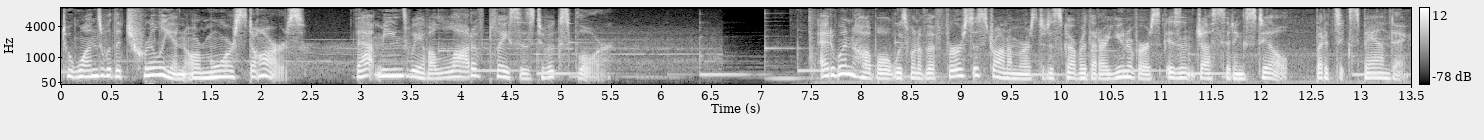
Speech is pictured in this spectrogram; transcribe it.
to ones with a trillion or more stars. That means we have a lot of places to explore. Edwin Hubble was one of the first astronomers to discover that our universe isn't just sitting still, but it's expanding.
